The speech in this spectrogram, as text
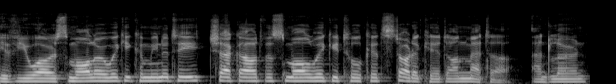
If you are a smaller wiki community, check out the Small Wiki Toolkit Starter Kit on Meta and learn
